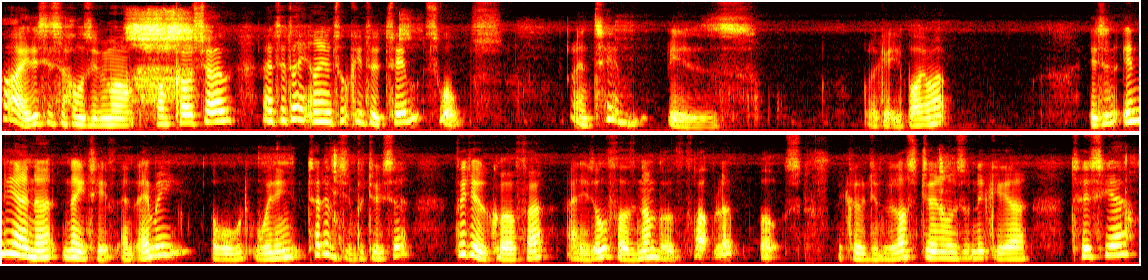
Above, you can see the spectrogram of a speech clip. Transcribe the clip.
Hi, this is the Halsey Remark podcast show, and today I am talking to Tim Swartz. And Tim is. Will I get your bio up? Is an Indiana native and Emmy Award winning television producer, videographer, and is author of a number of popular books, including The Lost Journals of Nikola Tesla,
